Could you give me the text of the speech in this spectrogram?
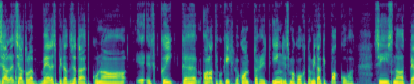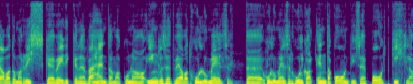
seal seal, seal tuleb meeles pidada seda, et kuna et kõik alati, kui kihlveokontorid Inglismaa kohta midagi pakuvad, siis nad peavad oma riske veidikene vähendama, kuna inglased veavad hullumeelselt hullumeelsel hulgal enda koondise poolt kihla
